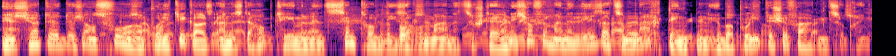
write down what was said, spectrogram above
Ich hatte durchaus vor, Politik als eines der Hauptthemen ins Zentrum dieser Romane zu stellen. Ich hoffe, meine Leser zum Nachdenken über politische Fragen zu bringen.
